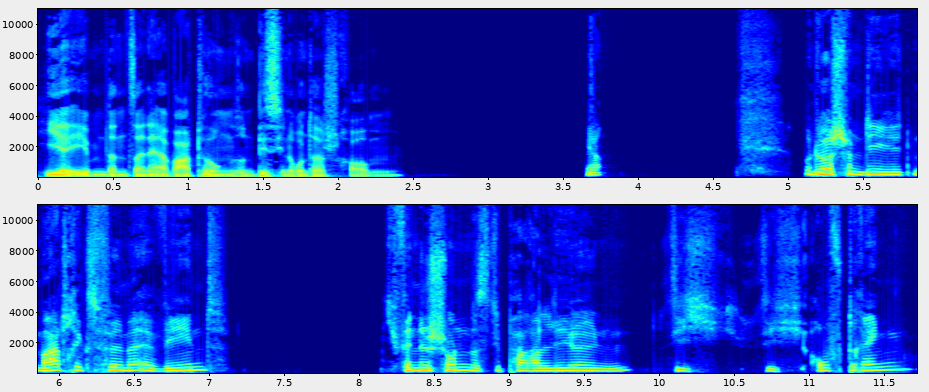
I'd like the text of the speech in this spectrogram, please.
hier eben dann seine Erwartungen so ein bisschen runterschrauben. Ja. Und du hast schon die Matrix-Filme erwähnt ich finde schon, dass die Parallelen sich, sich aufdrängen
